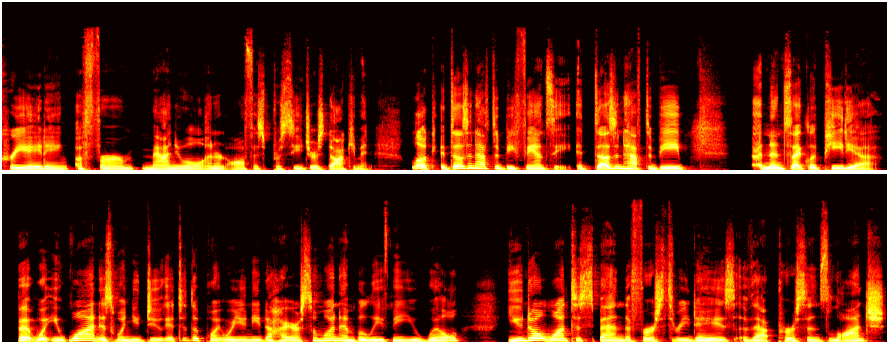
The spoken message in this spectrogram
creating a firm manual and an office procedures document. Look, it doesn't have to be fancy, it doesn't have to be an encyclopedia. But what you want is when you do get to the point where you need to hire someone, and believe me, you will, you don't want to spend the first three days of that person's launch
